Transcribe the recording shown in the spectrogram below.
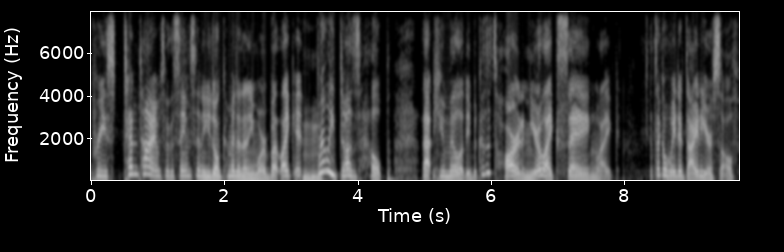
priest 10 times for the same sin and you don't commit it anymore, but like it Mhm. really does help that humility because it's hard and you're like saying like it's like a way to die to yourself.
